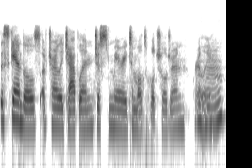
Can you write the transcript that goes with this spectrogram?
The scandals of Charlie Chaplin, just married to multiple children, really. Mhm.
